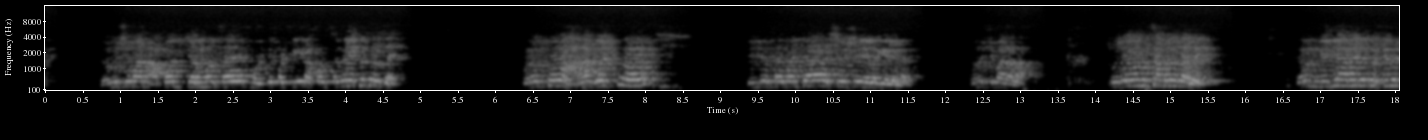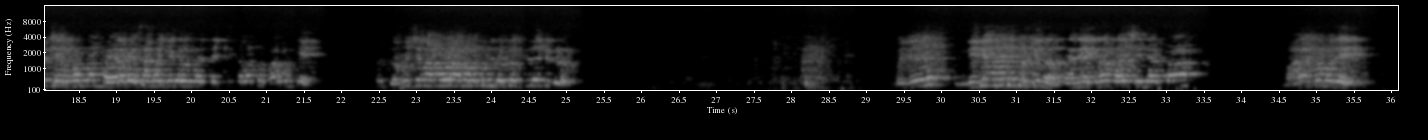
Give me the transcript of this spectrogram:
धनुष्यमान आपण चर्मन साहेब मोहिते पाटील आपण सगळे एकत्रच आहे. परंतु हा गट शिंदे साहेबांच्या शिवसेनेला गेलेला आहे धनुष्यमानाला सुदैवानं चांगलं झालंय. कारण निधी आणायच्या दृष्टीनं चेअरमन भयाला काही सांगायची गरज नाही त्यांची कला तर फार मोठी आहे. धनुष्यबाणावर आम्हाला तुम्ही दत्तक दिले तिकडं. म्हणजे निधी आणायच्या दृष्टीनं आणि एकनाथ भाई शिंदेचा महाराष्ट्रामध्ये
